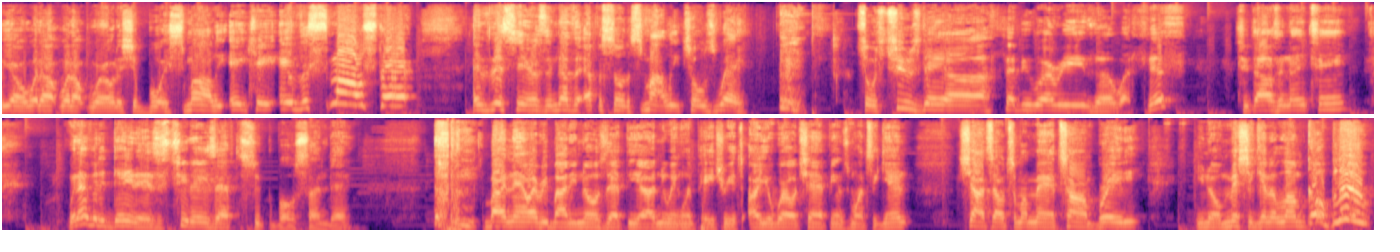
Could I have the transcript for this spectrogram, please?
yo, what up, what up, world? It's your boy Smiley, aka the Smallster. And this here is another episode of Smiley Chose Way. so it's Tuesday, uh, February the what, 5th? 2019? Whatever the date is, it's two days after Super Bowl Sunday. By now, everybody knows that the uh, New England Patriots are your world champions once again. Shouts out to my man Tom Brady, you know, Michigan alum. Go blue!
